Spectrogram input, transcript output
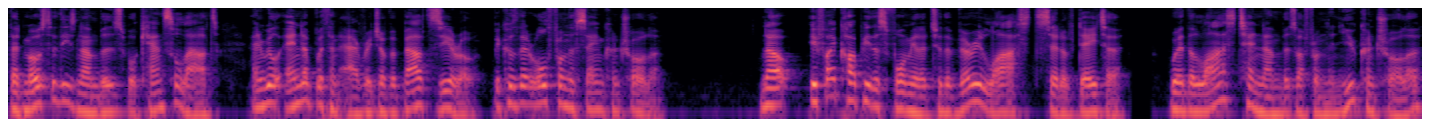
that most of these numbers will cancel out and we'll end up with an average of about zero because they're all from the same controller. Now, if I copy this formula to the very last set of data, where the last 10 numbers are from the new controller,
